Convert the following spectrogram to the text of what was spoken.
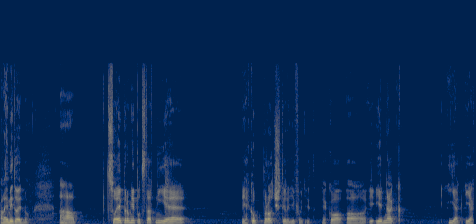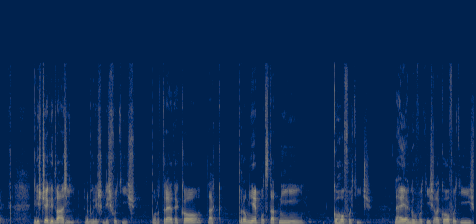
Ale je mi to jedno. A co je pro mě podstatný je, jako proč ty lidi fotit. Jako uh, jednak, jak, jak, když člověk vytváří, nebo když, když fotíš portrét, jako, tak pro mě je podstatný, koho fotíš. Ne jak ho fotíš, ale koho fotíš,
